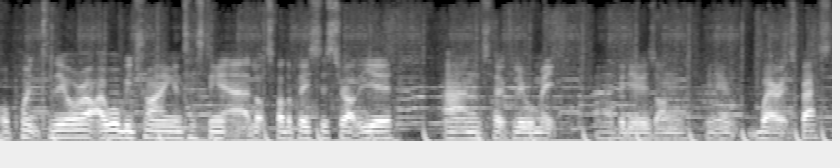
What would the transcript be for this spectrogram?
or point to the aura. I will be trying and testing it at lots of other places throughout the year, and hopefully we'll make uh, videos on you know where it's best.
